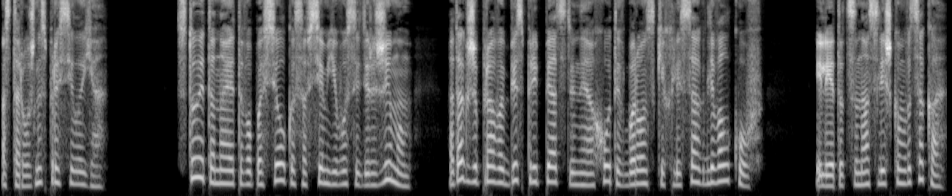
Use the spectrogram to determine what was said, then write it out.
Осторожно спросила я. Стоит она этого поселка со всем его содержимым, а также право беспрепятственной охоты в баронских лесах для волков? Или эта цена слишком высока?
